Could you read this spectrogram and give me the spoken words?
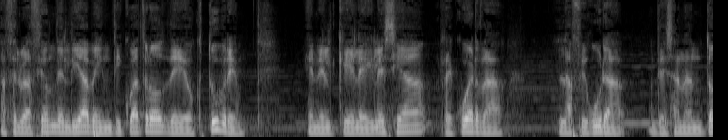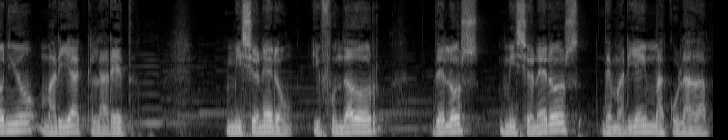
la celebración del día 24 de octubre, en el que la Iglesia recuerda la figura de San Antonio María Claret, misionero y fundador de los misioneros de María Inmaculada.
